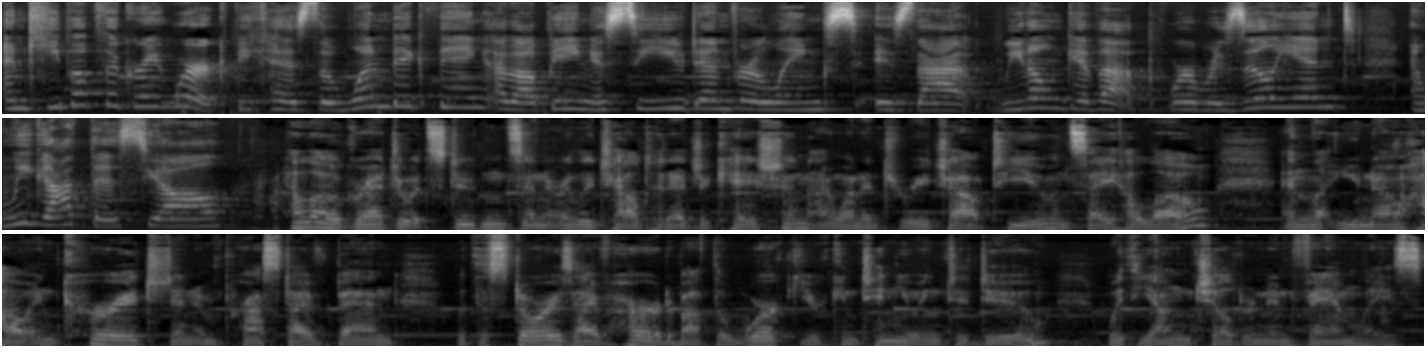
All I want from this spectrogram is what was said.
And keep up the great work because the one big thing about being a CU Denver Lynx is that we don't give up. We're resilient and we got this, y'all. Hello, graduate students in early childhood education. I wanted to reach out to you and say hello and let you know how encouraged and impressed I've been with the stories I've heard about the work you're continuing to do with young children and families.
